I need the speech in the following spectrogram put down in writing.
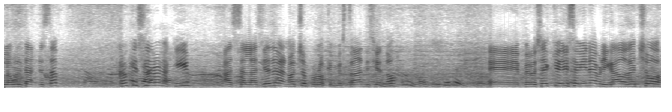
la vuelta. Está, creo que cierran aquí hasta las 10 de la noche por lo que me estaban diciendo. Eh, pero sé que irse viene abrigado. De hecho,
